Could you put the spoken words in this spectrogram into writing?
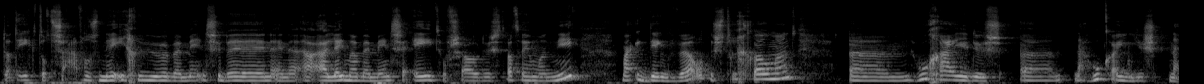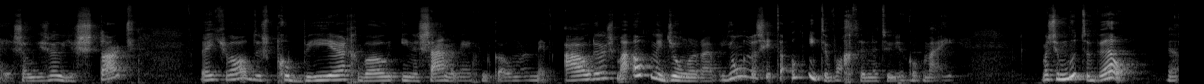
dat ik tot s'avonds negen uur bij mensen ben en eh, alleen maar bij mensen eet of zo. Dus dat helemaal niet. Maar ik denk wel, dus terugkomend, ehm, hoe ga je dus, ehm, nou, hoe kan je, je nou ja, sowieso je start, weet je wel, dus probeer gewoon in een samenwerking te komen met ouders, maar ook met jongeren. Jongeren zitten ook niet te wachten natuurlijk op mij, maar ze moeten wel. Ja.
